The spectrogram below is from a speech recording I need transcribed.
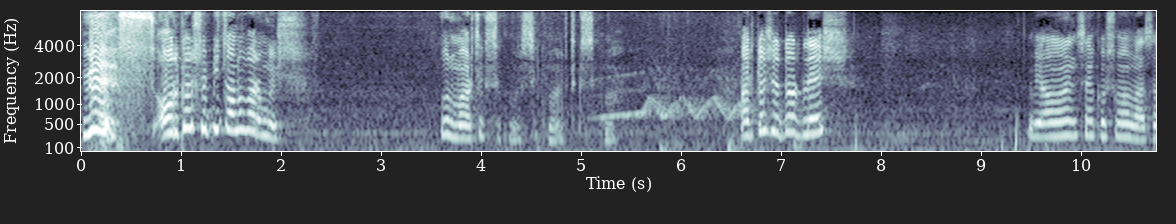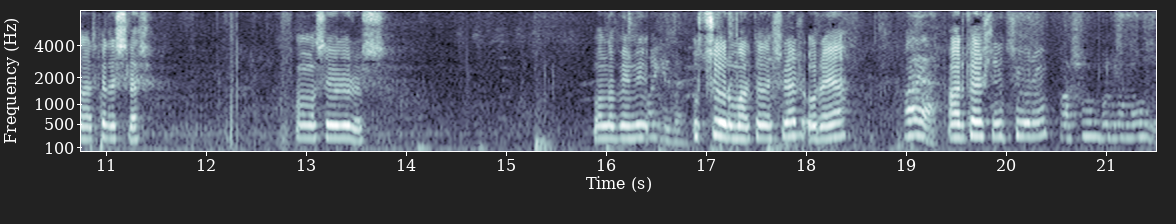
Yes! Arkadaşlar bir canı varmış. Vurma artık sıkma sıkma artık sıkma. Arkadaşlar dört leş. Bir alanın içine koşmam lazım arkadaşlar. Olmasa ölürüz. Vallahi ben bir uçuyorum arkadaşlar oraya. Aya. Arkadaşlar uçuyorum. Başımın burada ne oldu?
